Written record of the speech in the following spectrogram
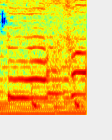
So I won't hold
